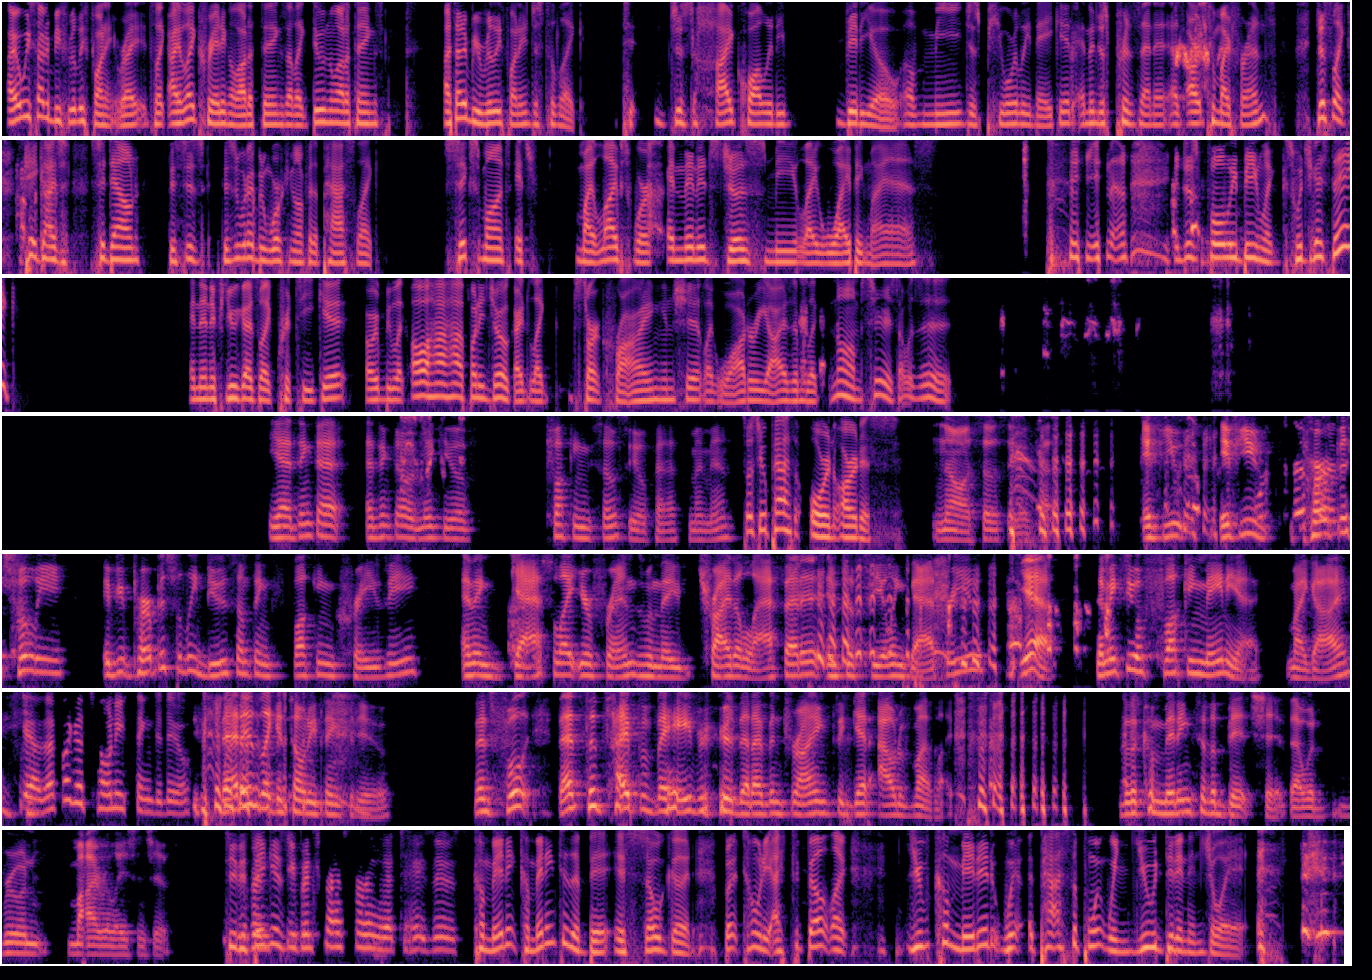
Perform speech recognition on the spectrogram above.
I always thought it'd be really funny, right? It's like I like creating a lot of things. I like doing a lot of things. I thought it'd be really funny just to like to just high quality video of me just purely naked and then just present it as art to my friends. Just like, "Okay guys, sit down. This is this is what I've been working on for the past like 6 months. It's my life's work." And then it's just me like wiping my ass. you know, and just fully being like, "So what you guys think?" And then if you guys like critique it or be like, "Oh, haha, funny joke," I'd like start crying and shit, like watery eyes, and be like, "No, I'm serious. That was it." Yeah, I think that I think that would make you a fucking sociopath, my man. Sociopath or an artist? No, a sociopath. if you if you What's the difference? purposefully if you purposefully do something fucking crazy and then gaslight your friends when they try to laugh at it into feeling bad for you, yeah, that makes you a fucking maniac, my guy. Yeah, that's like a Tony thing to do. That is like a Tony thing to do. That's full that's the type of behavior that I've been trying to get out of my life. The committing to the bit shit that would ruin my relationships. See, the You've thing been, is, you've been transferring it to Jesus. committing committing to the bit is so good. But Tony, I felt like you've committed w- past the point when you didn't enjoy it.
